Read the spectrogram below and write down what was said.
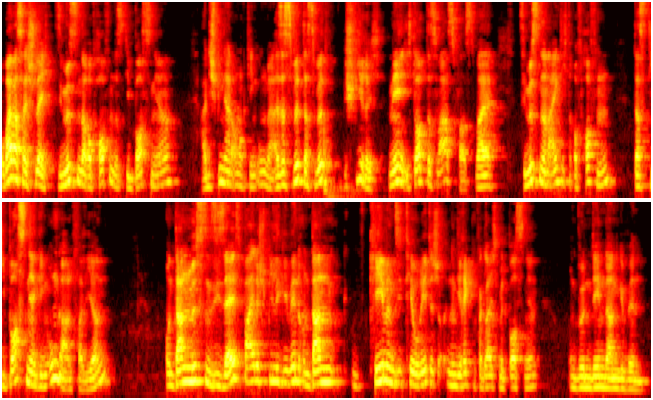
Wobei, was heißt schlecht? Sie müssen darauf hoffen, dass die Bosnier, aber die spielen halt auch noch gegen Ungarn. Also, das wird, das wird schwierig. Nee, ich glaube, das war es fast, weil sie müssen dann eigentlich darauf hoffen, dass die Bosnier gegen Ungarn verlieren und dann müssten sie selbst beide Spiele gewinnen und dann kämen sie theoretisch in einen direkten Vergleich mit Bosnien und würden den dann gewinnen.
